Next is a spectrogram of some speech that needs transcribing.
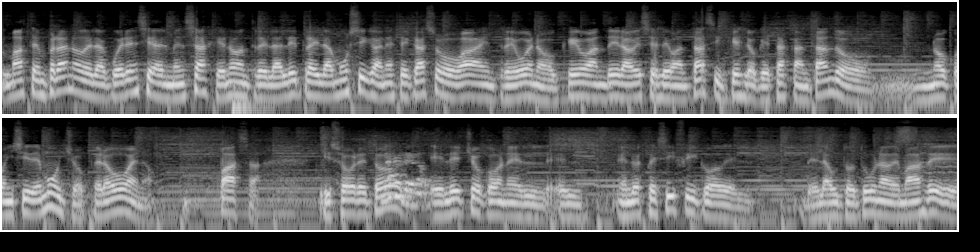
más temprano de la coherencia del mensaje, ¿no? Entre la letra y la música, en este caso va entre, bueno, qué bandera a veces levantás y qué es lo que estás cantando, no coincide mucho, pero bueno, pasa. Y sobre todo Claro. el hecho con el, el- en lo específico del, del autotune, además de,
